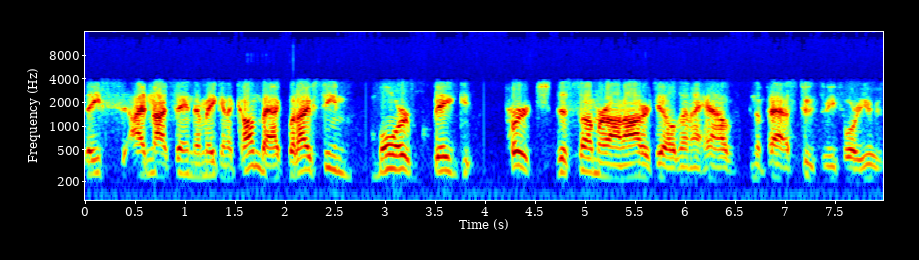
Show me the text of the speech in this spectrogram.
they I'm not saying they're making a comeback, but I've seen more big perch this summer on ottertail than I have in the past two, three, four years.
